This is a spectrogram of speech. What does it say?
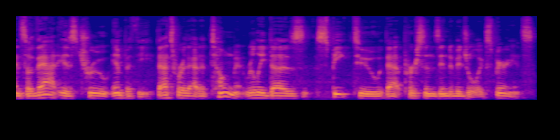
And so that is true empathy. That's where that atonement really does speak to that person's individual experience.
